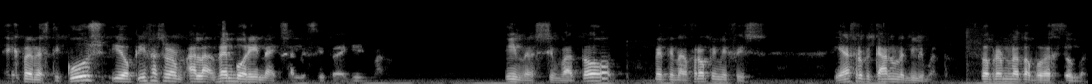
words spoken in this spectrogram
εκπαιδευτικούς οι οποίοι θα αλλά δεν μπορεί να εξαλειφθεί το έγκλημα είναι συμβατό με την ανθρώπινη φύση. Οι άνθρωποι κάνουν εγκλήματα. Αυτό πρέπει να το αποδεχθούμε.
